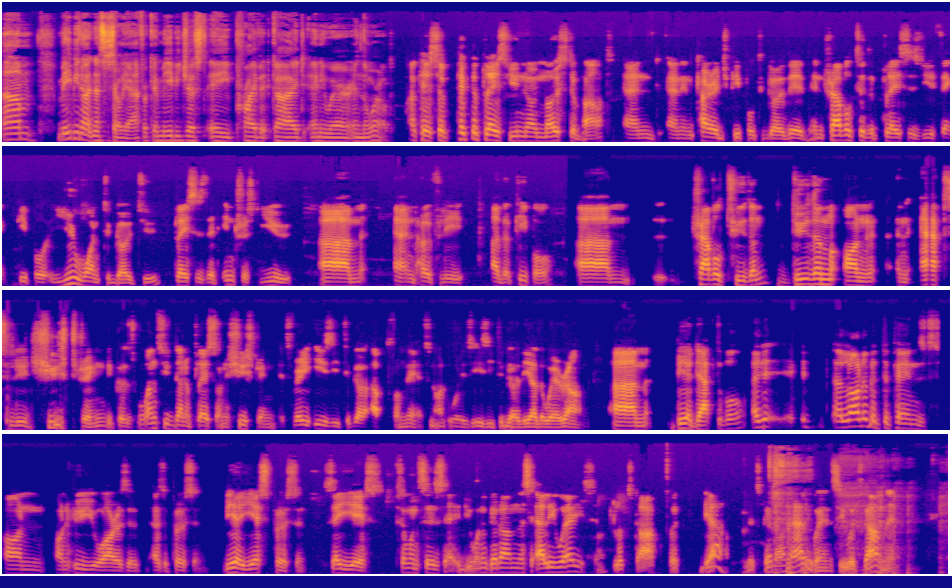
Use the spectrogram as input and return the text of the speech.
Um, maybe not necessarily Africa, maybe just a private guide anywhere in the world. Okay, so pick the place you know most about and and encourage people to go there. Then travel to the places you think people you want to go to, places that interest you, um, and hopefully other people. Um, travel to them, do them on an absolute shoestring because once you've done a place on a shoestring, it's very easy to go up from there. It's not always easy to go the other way around. Um, be adaptable. It, it, a lot of it depends on on who you are as a as a person. Be a yes person. Say yes. If someone says, "Hey, do you want to go down this alleyway?" Say, it looks dark, but yeah, let's go down the alleyway and see what's down there.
